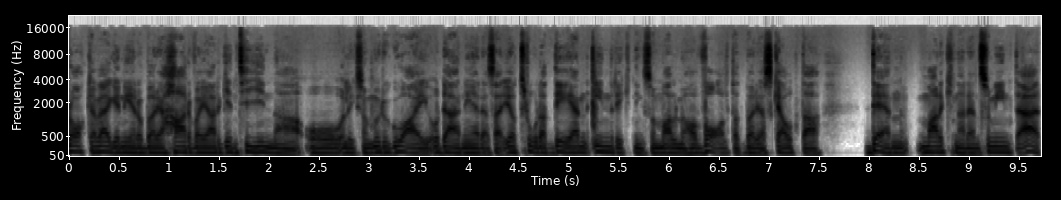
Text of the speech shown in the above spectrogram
raka vägen ner och börjar harva i Argentina och liksom Uruguay och där nere. Så här, jag tror att det är en inriktning som Malmö har valt att börja scouta den marknaden som inte är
